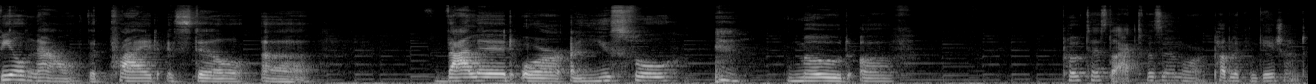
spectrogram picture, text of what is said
feel now that pride is still a valid or a useful mode of protest or activism or public engagement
